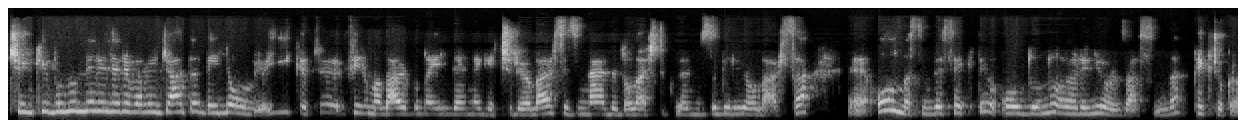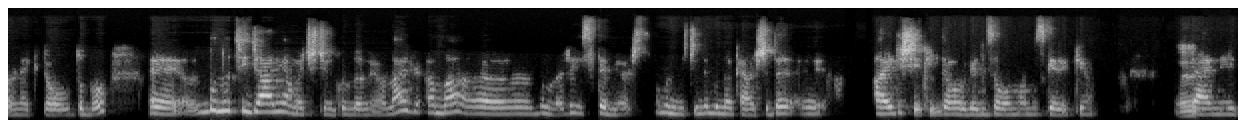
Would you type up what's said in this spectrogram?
çünkü bunun nerelere varacağı da belli olmuyor. İyi kötü firmalar bunu ellerine geçiriyorlar. Sizin nerede dolaştıklarınızı biliyorlarsa e, olmasın desek de olduğunu öğreniyoruz aslında. Pek çok örnekte oldu bu. E, bunu ticari amaç için kullanıyorlar ama e, bunları istemiyoruz. Bunun için de buna karşı da e, ayrı şekilde organize olmamız gerekiyor. Evet, yani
